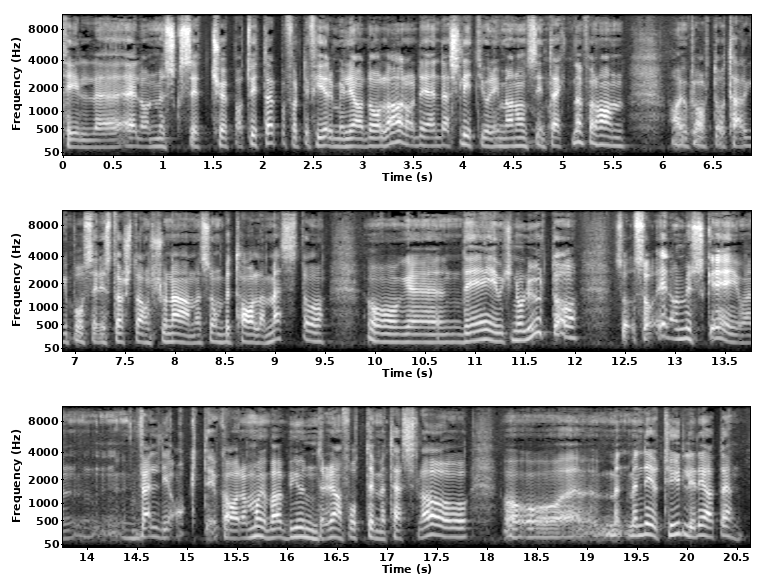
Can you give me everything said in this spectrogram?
til Elon Musk sitt kjøp av Twitter på 44 milliarder dollar, og det, der sliter jo de med annonseinntektene, for han har jo klart å terge på seg de største aksjonærene som betaler mest. Og, og eh, det er jo ikke noe lurt. Og, så, så, Elon Musk er jo en veldig aktiv kar. Han må jo bare beundre det han har fått til med Tesla. Og, og, men, men, det er jo tydelig det at det, Eh,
